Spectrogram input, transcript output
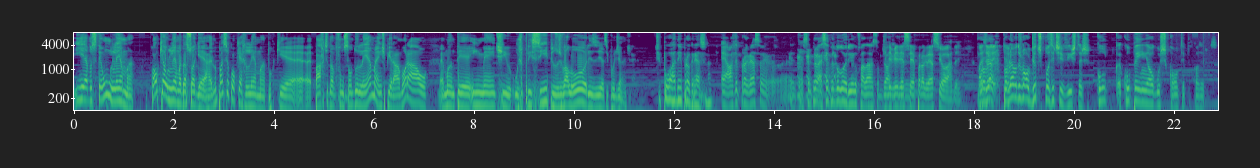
e é, você tem um lema. Qual que é o lema da sua guerra? Não pode ser qualquer lema, porque é, é parte da função do lema é inspirar a moral, é manter em mente os princípios, os valores e assim por diante. Tipo ordem e progresso, né? É, ordem e progresso é, é sempre, é sempre dolorido falar sobre ordem Deveria ser progresso e ordem. Mas problema, é- problema dos malditos positivistas. Cul- Culpem Auguste Conte por causa disso.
